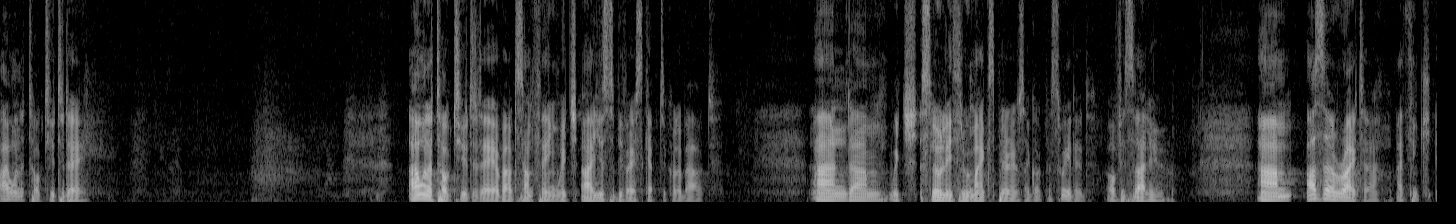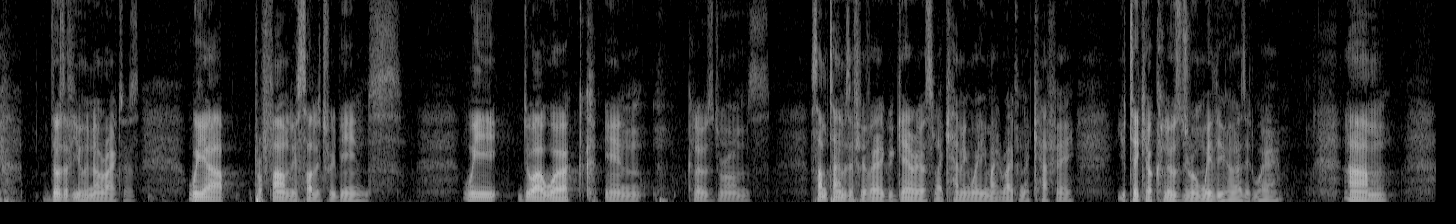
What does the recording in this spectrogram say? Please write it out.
I want to talk to you today. I want to talk to you today about something which I used to be very skeptical about, and um, which slowly, through my experience, I got persuaded of its value. Um, as a writer, I think those of you who know writers, we are profoundly solitary beings. We do our work in closed rooms Sometimes, if you're very gregarious, like Hemingway, you might write in a cafe. You take your closed room with you, as it were. Um,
